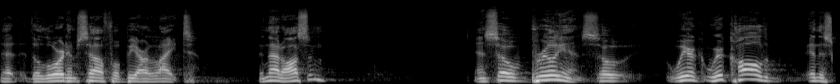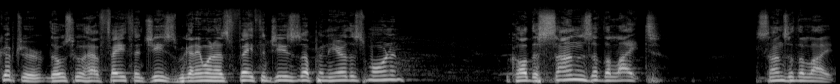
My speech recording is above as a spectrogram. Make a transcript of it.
that the Lord himself will be our light. Isn't that awesome? And so, brilliance. So, we're, we're called in the scripture, those who have faith in Jesus. We got anyone who has faith in Jesus up in here this morning? We're called the sons of the light. Sons of the light.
